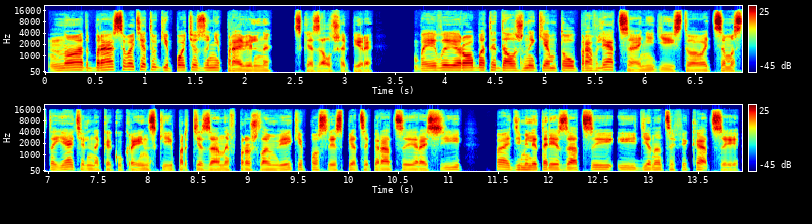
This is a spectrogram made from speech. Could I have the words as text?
«Но отбрасывать эту гипотезу неправильно», — сказал Шапира. Боевые роботы должны кем-то управляться, а не действовать самостоятельно, как украинские партизаны в прошлом веке после спецоперации России по демилитаризации и денацификации.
